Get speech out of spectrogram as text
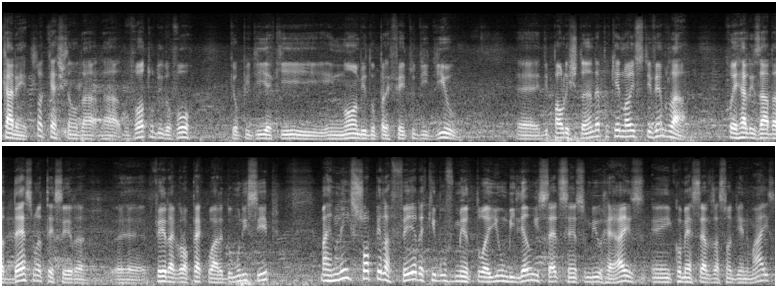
carente. A questão da, da, do voto de louvor, que eu pedi aqui em nome do prefeito Didil é, de Paulistana, é porque nós estivemos lá foi realizada a 13ª é, Feira Agropecuária do município, mas nem só pela feira que movimentou aí 1 milhão e 700 mil reais em comercialização de animais,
